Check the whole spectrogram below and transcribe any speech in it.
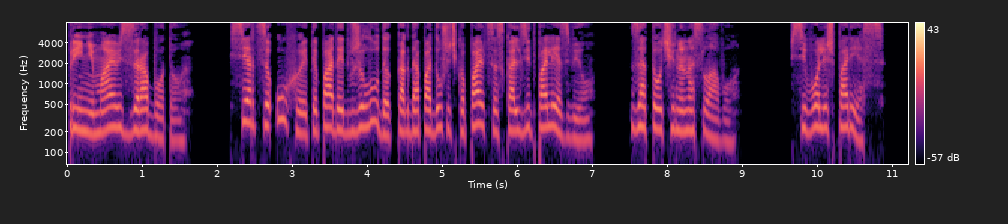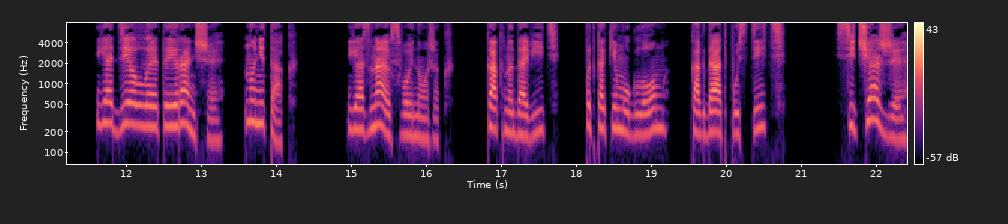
Принимаюсь за работу. Сердце ухает и падает в желудок, когда подушечка пальца скользит по лезвию. Заточено на славу. Всего лишь порез. Я делала это и раньше, но не так. Я знаю свой ножик. Как надавить, под каким углом, когда отпустить. Сейчас же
